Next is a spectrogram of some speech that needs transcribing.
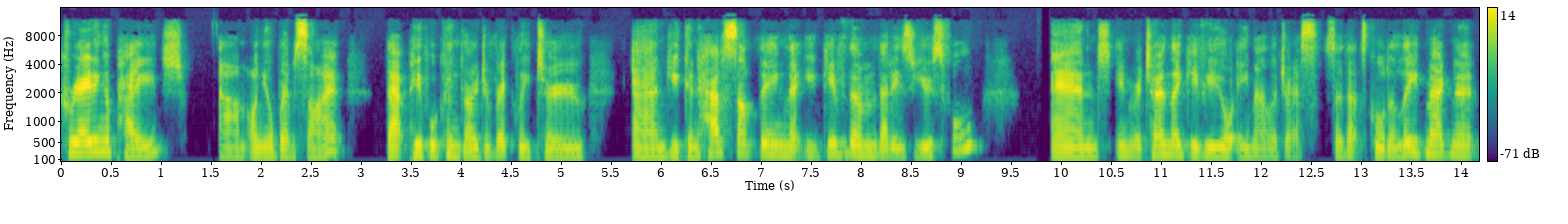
creating a page um, on your website that people can go directly to, and you can have something that you give them that is useful. And in return, they give you your email address. So, that's called a lead magnet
